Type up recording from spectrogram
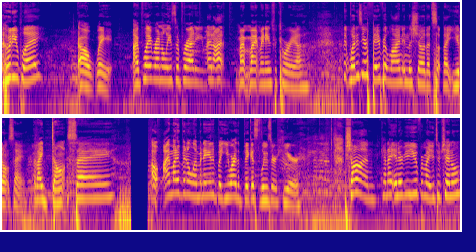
who do you play? Oh, wait. I play Rona Lisa Peretti. And I My, my, my name's Victoria. what is your favorite line in the show that's that you don't say? That I don't say. Oh, I might have been eliminated, but you are the biggest loser here. Sean, can I interview you for my YouTube channel?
